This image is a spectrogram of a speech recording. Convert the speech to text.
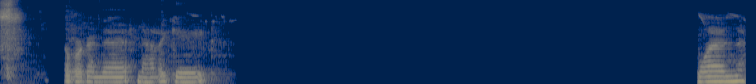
So we're going to navigate 1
